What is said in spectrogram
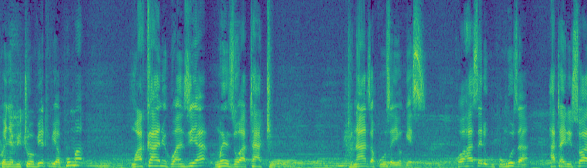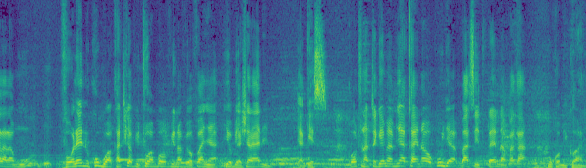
kwenye vituo vyetu vya Puma mwakani kuanzia mwezi wa tatu tunaanza kuuza hiyo gesi. Kwa hasa ili kupunguza hata hili swala la foleni kubwa katika vituo ambavyo vinavyofanya hiyo biashara ya nini ya gesi. Kwa hiyo tunategemea miaka inayokuja basi tutaenda mpaka huko mikoani.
